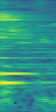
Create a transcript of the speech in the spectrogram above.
next. you.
